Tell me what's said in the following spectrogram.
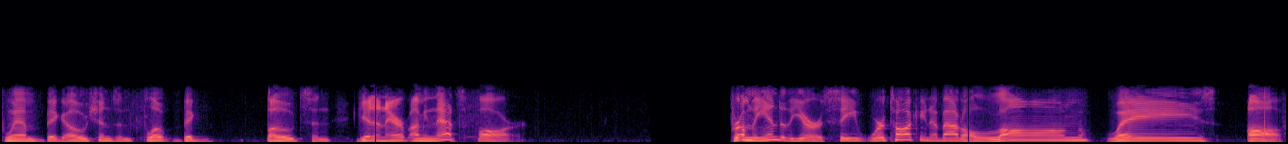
swim big oceans and float big boats and get an air. I mean, that's far. From the end of the earth. See, we're talking about a long ways off.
